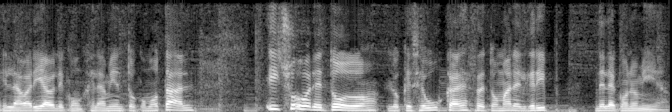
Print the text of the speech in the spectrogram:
en la variable congelamiento como tal. Y sobre todo lo que se busca es retomar el grip de la economía.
